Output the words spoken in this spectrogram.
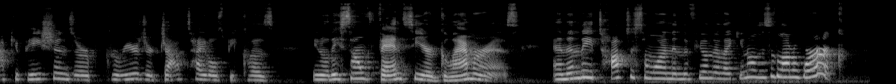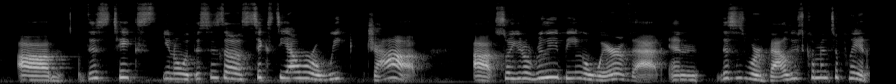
occupations or careers or job titles because, you know, they sound fancy or glamorous. And then they talk to someone in the field and they're like, you know, this is a lot of work. Um, this takes, you know, this is a 60 hour a week job. Uh, so, you know, really being aware of that. And this is where values come into play. And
